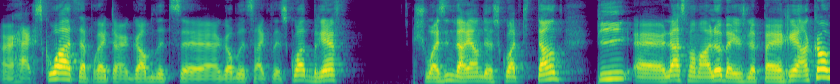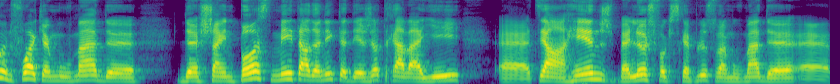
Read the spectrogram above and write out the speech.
un hack squat, ça pourrait être un goblet, un goblet cyclist squat. Bref, choisis une variante de squat qui te tente. Puis euh, là, à ce moment-là, ben, je le paierai encore une fois avec un mouvement de, de chaîne poste, mais étant donné que tu as déjà travaillé euh, en hinge, ben là, je focuserai plus sur un mouvement de, euh,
